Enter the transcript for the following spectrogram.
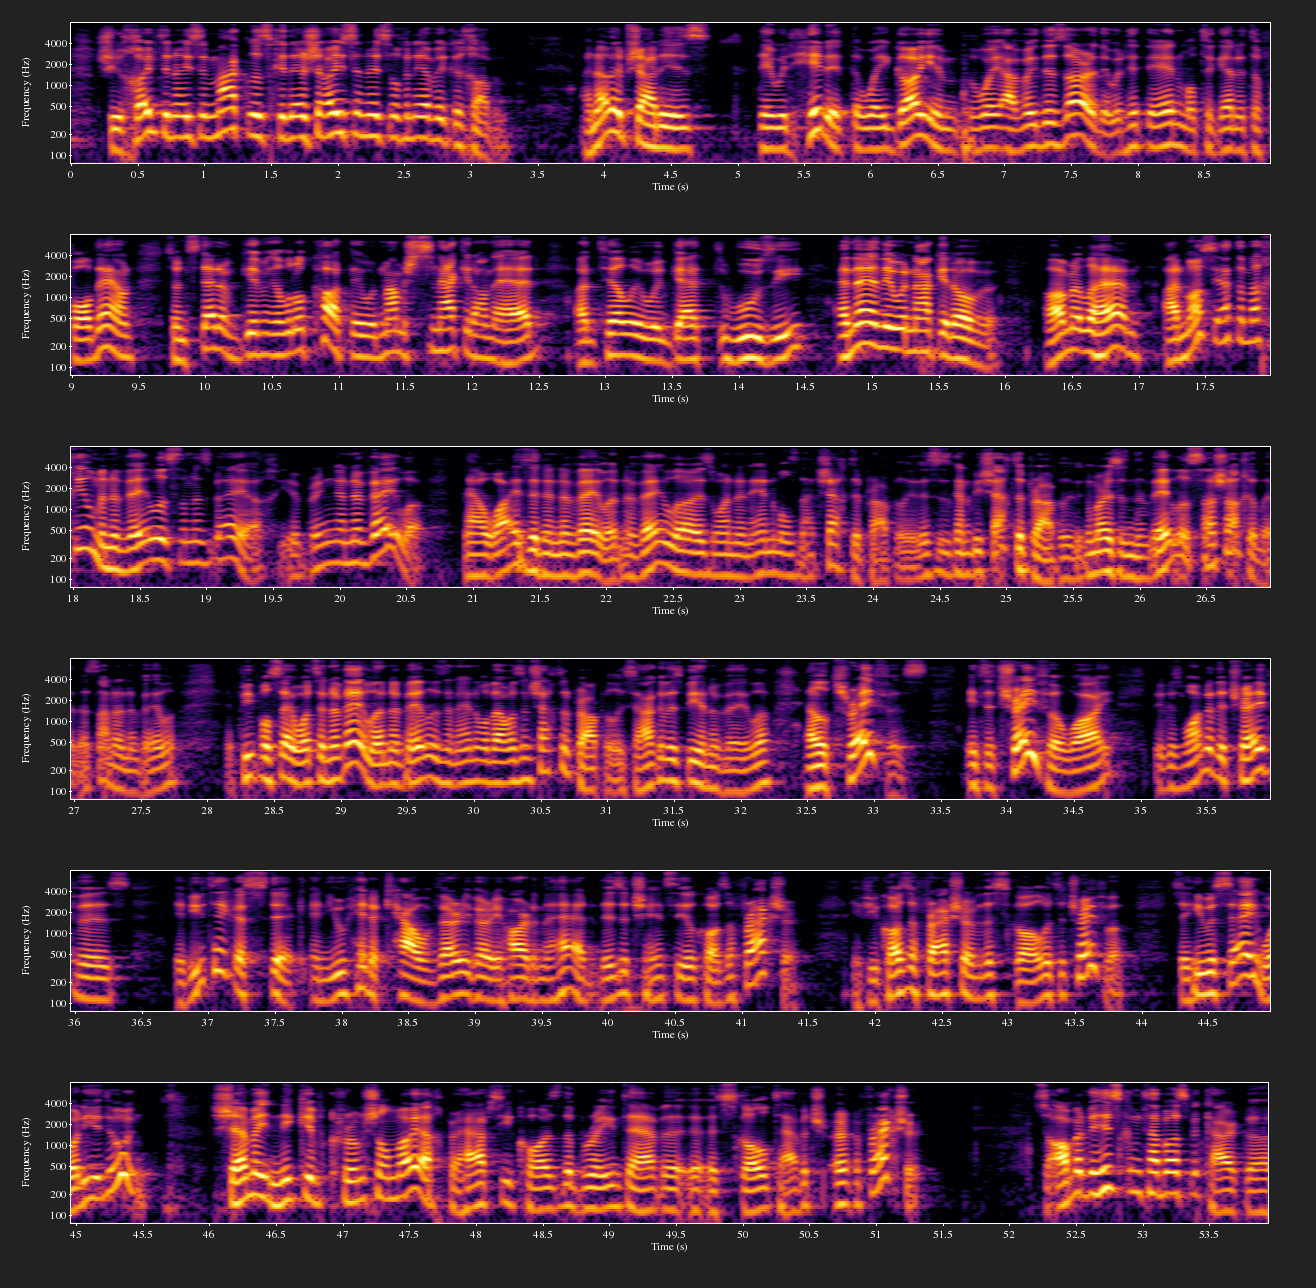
Another shot is they would hit it the way Goyim, the way Avodah they would hit the animal to get it to fall down. So instead of giving a little cut, they would mamish smack it on the head until it would get woozy, and then they would knock it over. You're bringing a nevela. Now, why is it a nevela? Nevela is when an animal's not shechted properly. This is going to be shechted properly. The Gemara says nevela sashachile. That's not a nevela. If people say, what's a nevela? Nevela is an animal that wasn't shechted properly. So how could this be a nevela? El trefus. It's a trefa. Why? Because one of the trefas, if you take a stick and you hit a cow very, very hard in the head, there's a chance that you'll cause a fracture. If you cause a fracture of the skull, it's a trefa. So he was saying, what are you doing? Sheme nikiv krum shel moyach. Perhaps he caused the brain to have a, a skull to have a, a fracture. So Amar v'hiskum.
